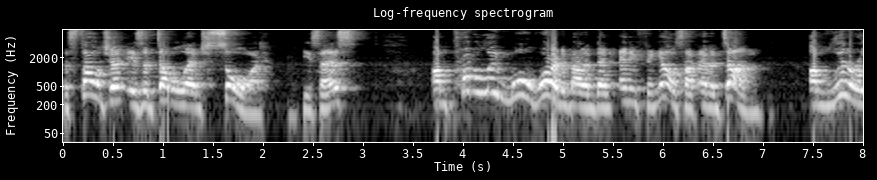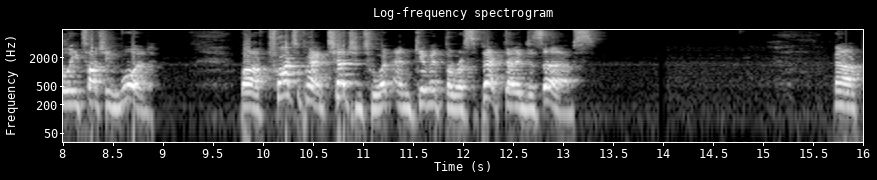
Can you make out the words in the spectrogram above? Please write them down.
Nostalgia is a double-edged sword, he says. I'm probably more worried about it than anything else I've ever done. I'm literally touching wood. But I've tried to pay attention to it and give it the respect that it deserves. And I've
